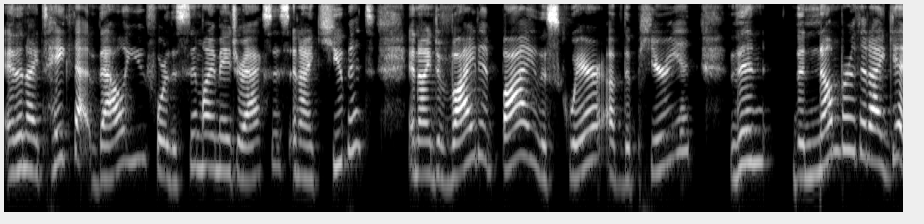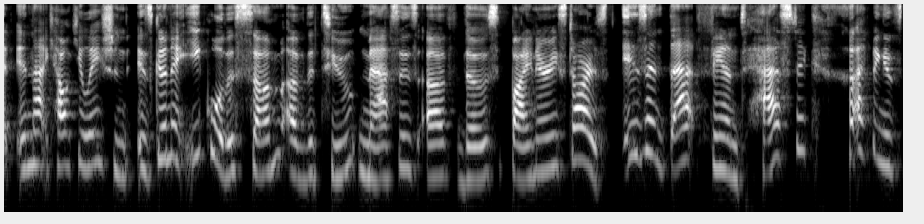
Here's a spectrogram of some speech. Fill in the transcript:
and then I take that value for the semi major axis and I cube it and I divide it by the square of the period, then the number that I get in that calculation is going to equal the sum of the two masses of those binary stars. Isn't that fantastic? I think it's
